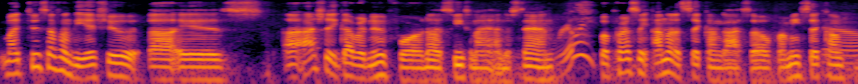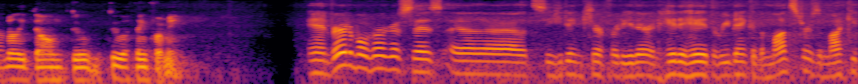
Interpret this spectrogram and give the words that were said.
my two cents on the issue uh, is uh, actually got renewed for another season. I understand. Really? But personally, I'm not a sitcom guy, so for me, sitcoms no. really don't do do a thing for me. And Veritable Virgo says, uh, let's see, he didn't care for it either, and hated hated the remake of the Munsters and Monkey.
